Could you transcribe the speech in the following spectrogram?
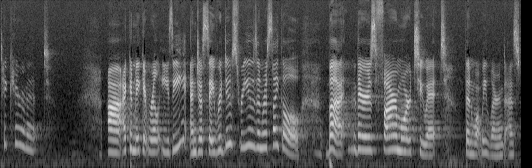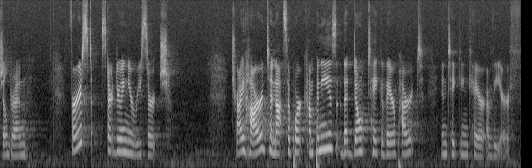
take care of it. Uh, I could make it real easy and just say reduce, reuse, and recycle. But there's far more to it than what we learned as children. First, start doing your research. Try hard to not support companies that don't take their part in taking care of the earth.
